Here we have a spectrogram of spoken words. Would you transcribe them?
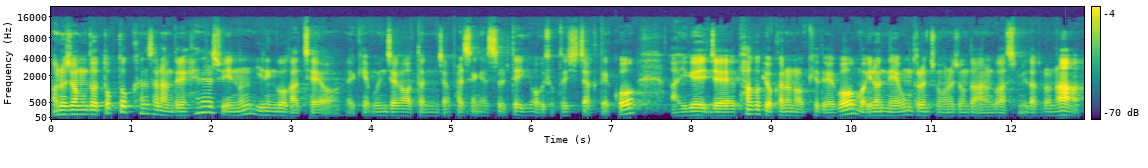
어느 정도 똑똑한 사람들이 해낼 수 있는 일인 것 같아요. 이렇게 문제가 어떤 문제가 발생했을 때 이게 어디서부터 시작됐고 아 이게 이제 파급 효과는 어떻게 되고 뭐 이런 내용들은 좀 어느 정도 아는 것 같습니다. 그러나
